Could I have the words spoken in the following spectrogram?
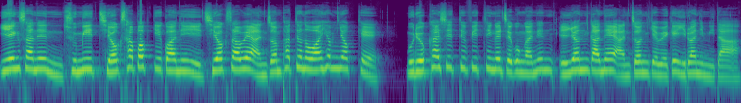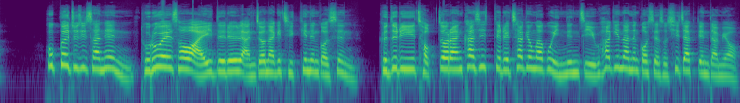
이 행사는 주 및 지역 사법기관이 지역사회 안전 파트너와 협력해 무료 카시트 피팅을 제공하는 1년간의 안전계획의 일환입니다. 호컬 주지사는 도로에서 아이들을 안전하게 지키는 것은 그들이 적절한 카시트를 착용하고 있는지 확인하는 것에서 시작된다며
